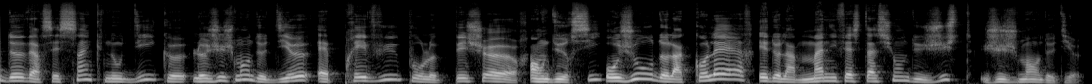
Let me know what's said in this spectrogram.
2, verset 5 nous dit que le jugement de Dieu est prévu pour le pécheur endurci au jour de la colère et de la manifestation du juste jugement de Dieu.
